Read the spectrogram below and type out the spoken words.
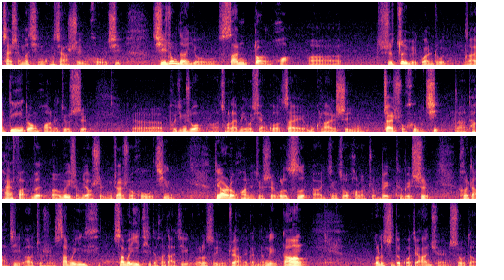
在什么情况下使用核武器，其中呢有三段话啊。是最为关注的啊！第一段话呢，就是，呃，普京说啊，从来没有想过在乌克兰使用战术核武器啊。他还反问啊，为什么要使用战术核武器呢？第二的话呢，就是俄罗斯啊已经做好了准备，特别是核打击啊，就是三位一体、三位一体的核打击，俄罗斯有这样的一个能力。当俄罗斯的国家安全受到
